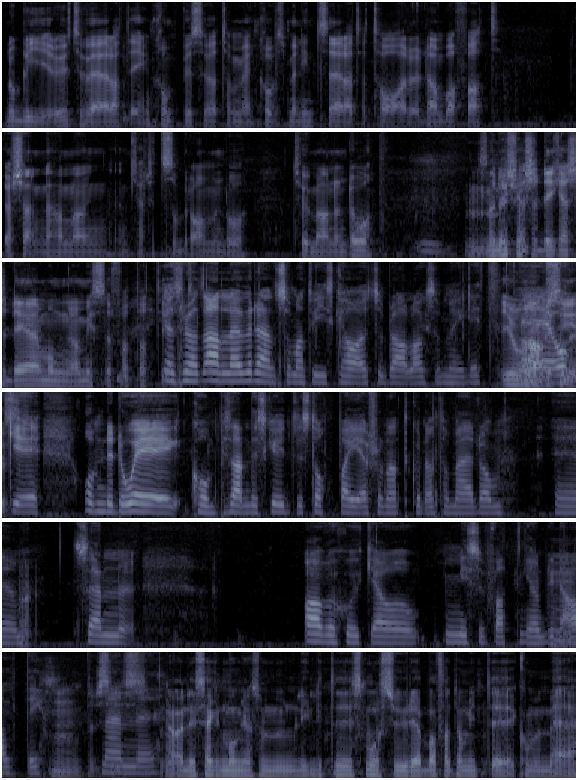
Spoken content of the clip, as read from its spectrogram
Då blir det ju tyvärr att det är en kompis och jag tar med en kompis men det är inte så att jag tar den bara för att jag känner han, han kanske inte så bra men då tar jag med han ändå. Mm. Mm, Så Men det, det kanske, det är kanske det många har missuppfattat. Jag tror att alla är överens om att vi ska ha ett så bra lag som möjligt. Jo, ja, Eh, och eh, om det då är kompisar, det ska ju inte stoppa er från att kunna ta med dem. Eh, sen avundsjuka och missuppfattningar blir det Mm. alltid. Mm. Men eh, ja, det är säkert många som blir lite småsuriga bara för att de inte kommer med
